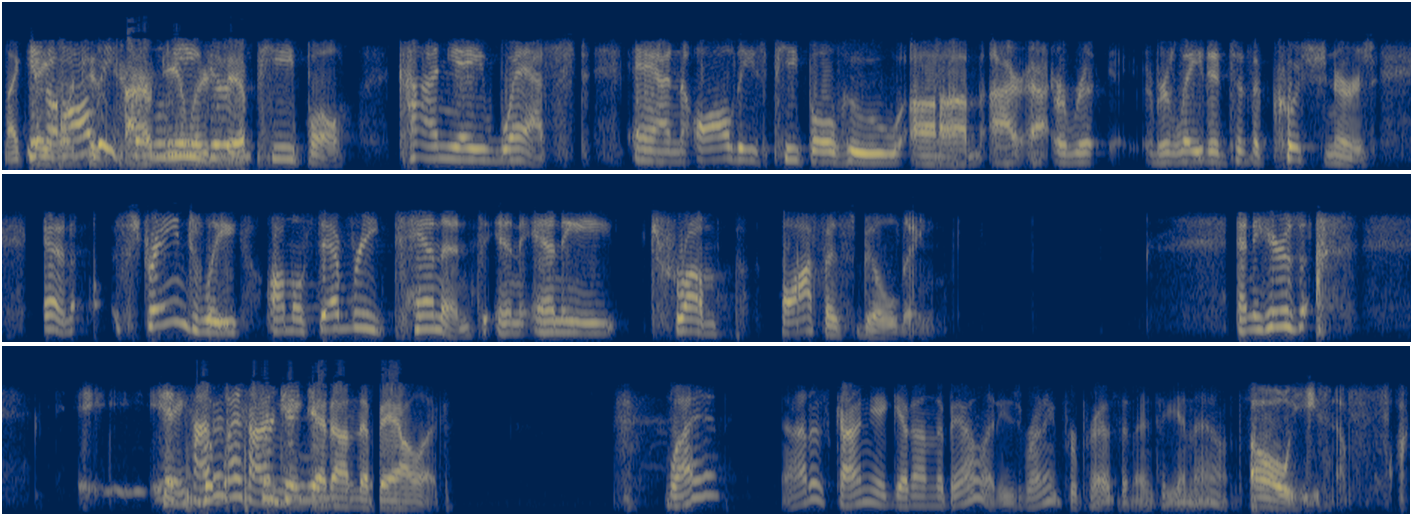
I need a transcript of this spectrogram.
like you they know all these car dealership people kanye west and all these people who um are, are re- related to the kushners. And strangely almost every tenant in any trump office building. And here's it- how does west kanye virginia get on the ballot? What? How does kanye get on the ballot? He's running for president he announced. Oh, he's a fuck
